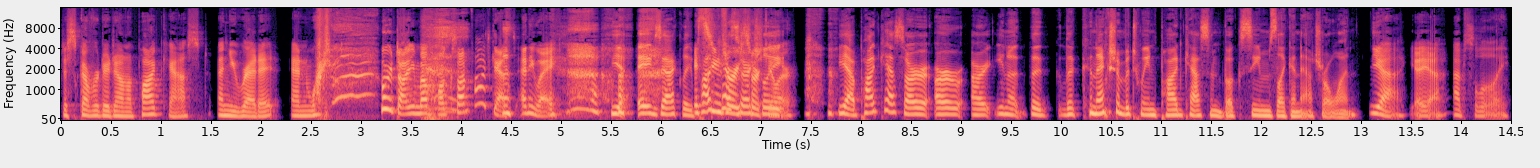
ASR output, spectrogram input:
discovered it on a podcast and you read it and we're, we're talking about books on podcasts. Anyway. Yeah, exactly. it podcasts seems very actually, circular. yeah. Podcasts are, are, are, you know, the, the connection between podcasts and books seems like a natural one. Yeah. Yeah. Yeah. Absolutely.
